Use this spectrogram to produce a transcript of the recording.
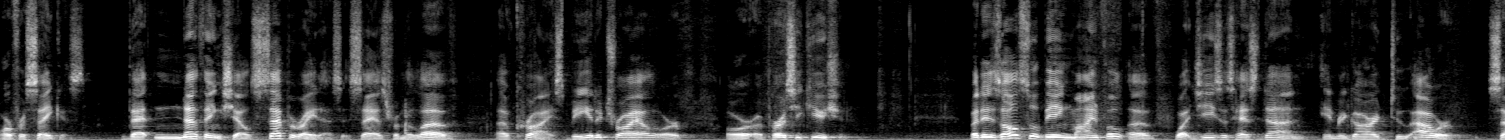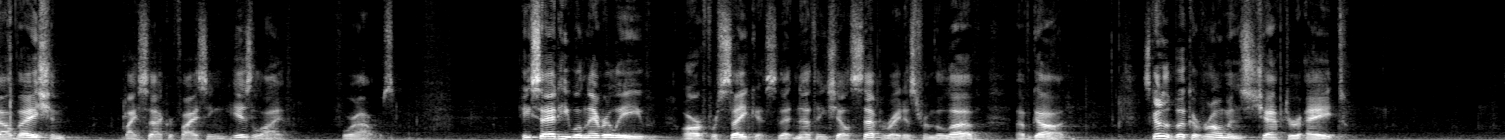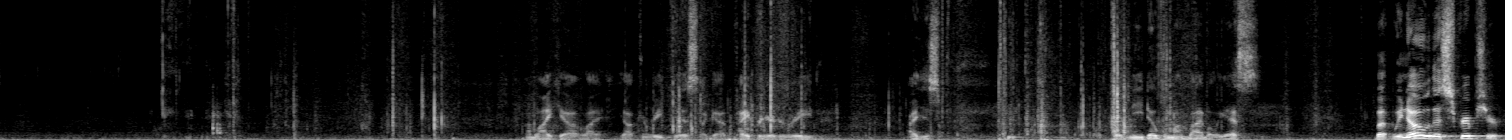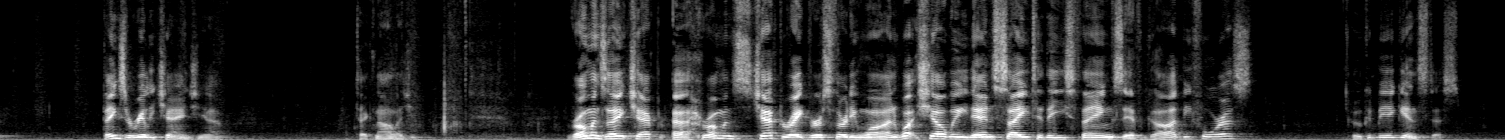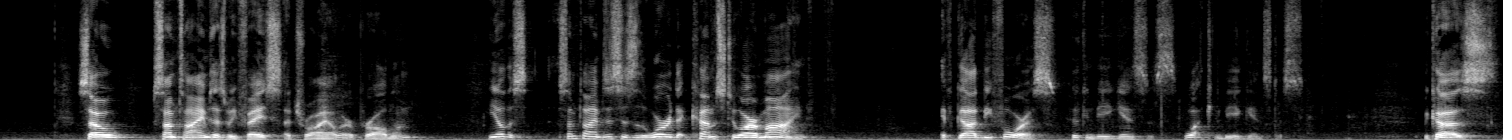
or forsake us, that nothing shall separate us, it says, from the love of Christ, be it a trial or, or a persecution. But it is also being mindful of what Jesus has done in regard to our salvation by sacrificing his life for ours. He said he will never leave or forsake us, that nothing shall separate us from the love of God. Let's go to the book of Romans, chapter 8. I'm like y'all, like, y'all can read this. I got a paper here to read. I just need to open my Bible, guess. But we know the scripture. Things have really changed, you know. Technology. Romans 8 chapter uh, Romans chapter 8 verse 31 What shall we then say to these things if God be for us? Who can be against us? So sometimes as we face a trial or a problem you know this sometimes this is the word that comes to our mind. If God be for us who can be against us? What can be against us? Because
